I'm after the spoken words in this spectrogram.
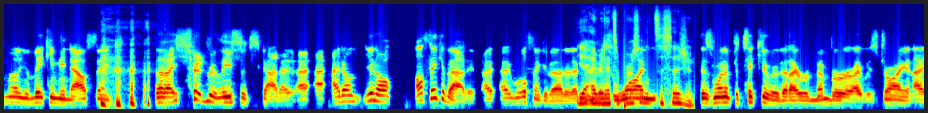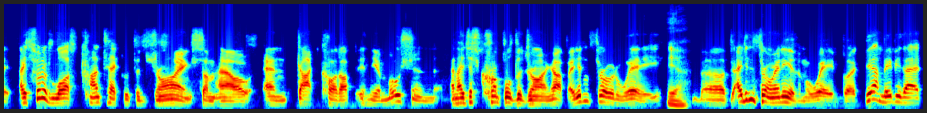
well, you're making me now think that I should release it, Scott. I, I, I don't, you know, I'll think about it. I, I will think about it. I yeah, mean, I mean, it's a personal decision. There's one in particular that I remember I was drawing, and I, I sort of lost contact with the drawing somehow and got caught up in the emotion, and I just crumpled the drawing up. I didn't throw it away. Yeah. Uh, I didn't throw any of them away, but yeah, maybe that,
